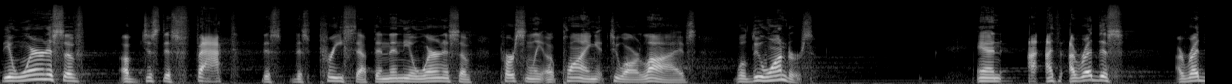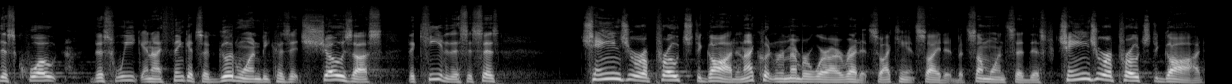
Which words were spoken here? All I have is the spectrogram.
the awareness of, of just this fact this, this precept and then the awareness of personally applying it to our lives will do wonders. And I, I, I, read this, I read this quote this week, and I think it's a good one because it shows us the key to this. It says, Change your approach to God. And I couldn't remember where I read it, so I can't cite it, but someone said this Change your approach to God.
